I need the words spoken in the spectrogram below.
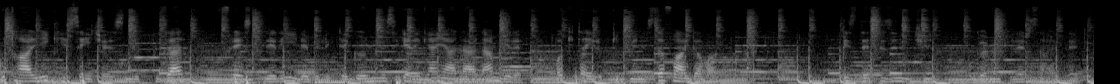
bu tarihi kilise içerisindeki güzel freskleriyle birlikte görülmesi gereken yerlerden biri. Vakit ayırıp gitmenizde fayda var. Biz de sizin için bu görüntüleri sergiledik.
